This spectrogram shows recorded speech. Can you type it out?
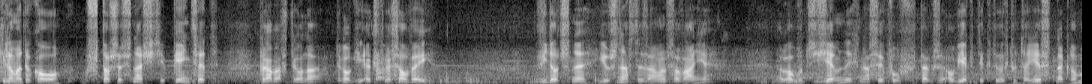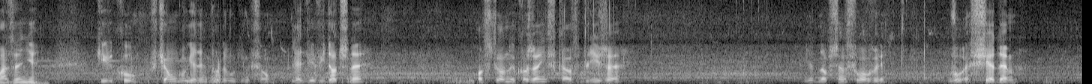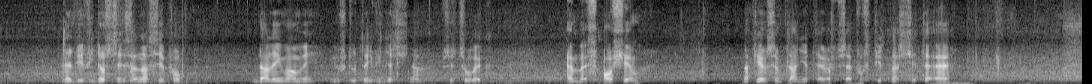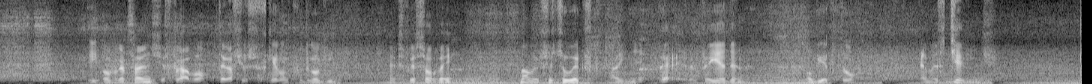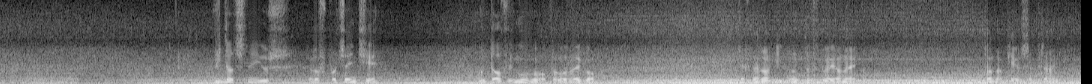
Kilometr około 116 500. Prawa strona drogi ekspresowej. Widoczne już znaczne zaawansowanie robót ziemnych, nasypów, także obiekty, których tutaj jest nagromadzenie kilku w ciągu, jeden po drugim są ledwie widoczne. Od strony Korzeńska zbliżę jednoprzęsłowy WF7 ledwie widoczny za nasypu dalej mamy już tutaj widać na przyczółek MS8 na pierwszym planie teraz przepust 15TE i obracając się w prawo teraz już w kierunku drogi ekspresowej mamy przyczółek w krainie P, P1 obiektu MS9 widoczne już rozpoczęcie budowy muru oporowego technologii gruntu zbrojonego. To na pierwszym planie.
